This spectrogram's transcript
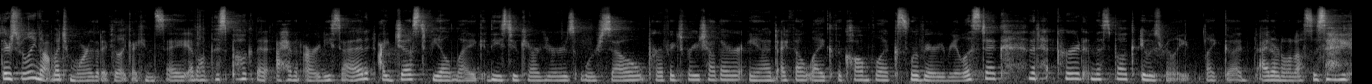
There's really not much more that I feel like I can say about this book that I haven't already said. I just feel like these two characters were so perfect for each other, and I felt like the conflicts were very realistic that occurred in this book. It was really, like, good. I don't know what else to say.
